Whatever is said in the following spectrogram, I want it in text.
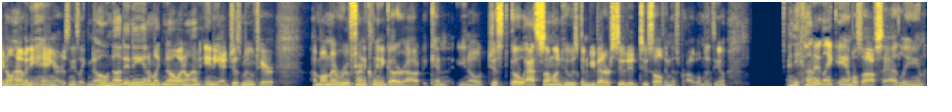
I don't have any hangers. And he's like, no, not any. And I'm like, no, I don't have any. I just moved here. I'm on my roof trying to clean a gutter out. Can, you know, just go ask someone who's going to be better suited to solving this problem with you. And he kind of like ambles off sadly. And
